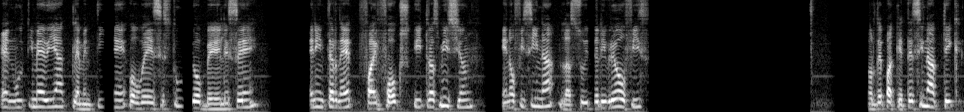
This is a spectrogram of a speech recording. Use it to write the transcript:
en multimedia, Clementine, OBS Studio, VLC, en Internet, Firefox y Transmission, en oficina, la suite de LibreOffice, de paquetes Synaptic,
